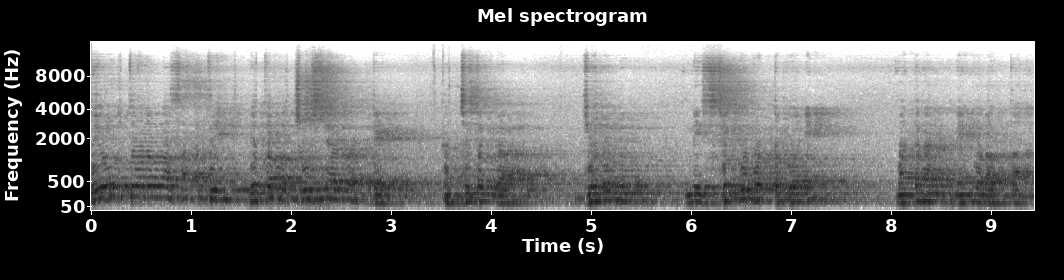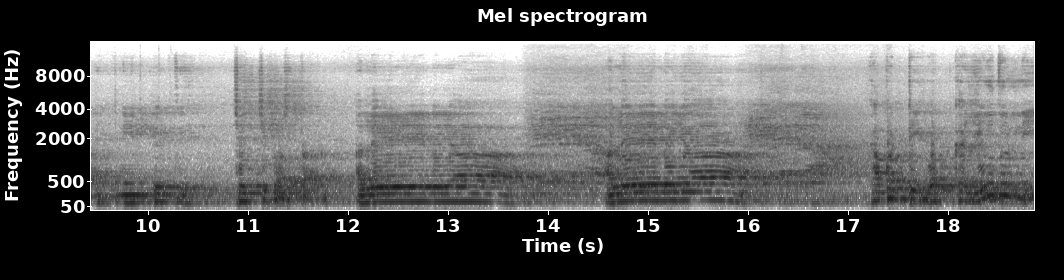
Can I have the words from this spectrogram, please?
దేవుడు తోడున్న సంగతి ఇతరులు చూశారు అంటే ఖచ్చితంగా జనులు నీ సిగ్గు పట్టుకొని మందిరానికి నేను కూడా వస్తానని నేను పెట్టి చర్చికి వస్తారు అలేలుయా అలేలుయా కాబట్టి ఒక్క యూదుల్ని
